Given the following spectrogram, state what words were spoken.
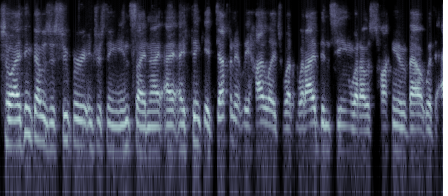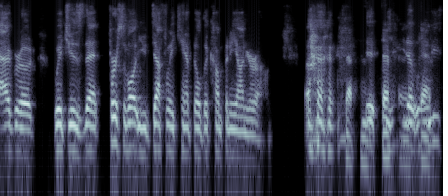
so i think that was a super interesting insight and i i think it definitely highlights what what i've been seeing what i was talking about with Aggroed which is that first of all you definitely can't build a company on your own definitely, definitely yeah. Least,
